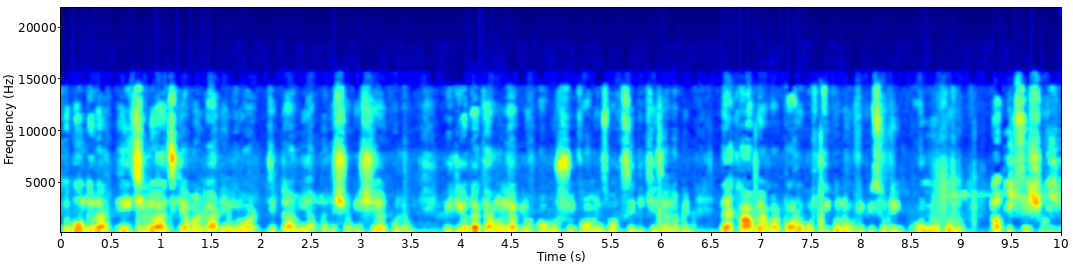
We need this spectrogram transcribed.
তো বন্ধুরা, এই ছিল আজকে আমার গার্ডেন ওয়ার্ক যেটা আমি আপনাদের সঙ্গে শেয়ার করলাম। ভিডিওটা কেমন লাগল অবশ্যই কমেন্টস বক্সে লিখে জানাবেন। দেখা হবে আবার পরবর্তী কোনো এপিসোডে অন্য কোনো টপিক্সের সঙ্গে।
